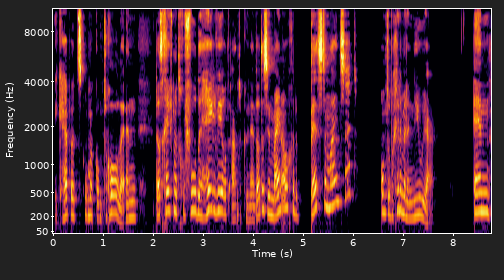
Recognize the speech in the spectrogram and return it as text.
ik heb het onder controle. En dat geeft me het gevoel de hele wereld aan te kunnen. En dat is in mijn ogen de beste mindset om te beginnen met een nieuw jaar. En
